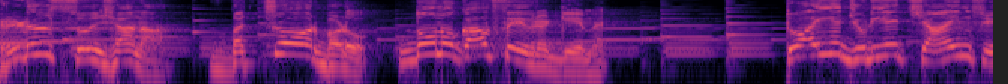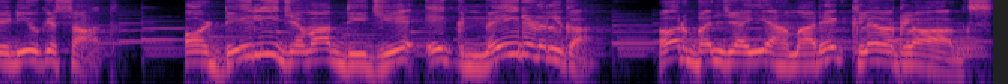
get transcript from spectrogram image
Riddle सुलझाना बच्चों और बड़ों, दोनों का फेवरेट गेम है। तो आइए जुड़िए चाइम्स रेडियो के साथ और डेली जवाब दीजिए एक नई रिडल का और बन जाइए हमारे क्लेवर क्लॉक्स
